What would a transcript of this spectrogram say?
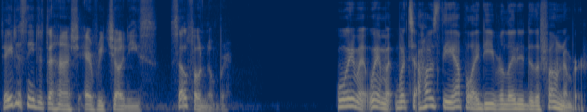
They just needed to hash every Chinese cell phone number. Wait a minute, wait a minute. What's how's the Apple ID related to the phone number?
